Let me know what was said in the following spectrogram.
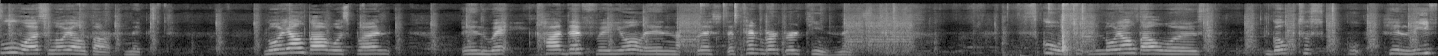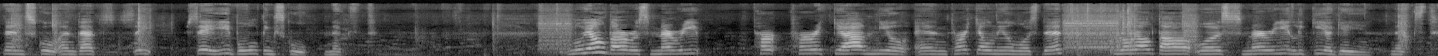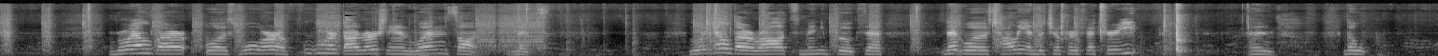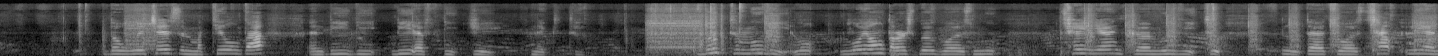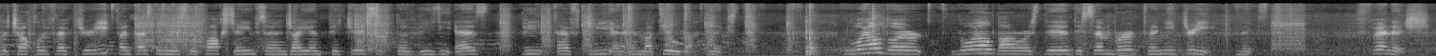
Who was Loyal Dahl? Next. Loyal Dahl was born in Wa- Cardiff, Wales in September 13. Next. School. Loyal Dahl was go to school. He lived in school and that's say, say boarding school. Next. Loyal Dahl was married per Perkia Neil and Perkia Neil was dead. Roald Dahl was married Licky again. Next. Roald Dahl was of four daughters and one son. Next. Roald Dahl wrote many books that that was Charlie and the Chocolate Factory and the the Witches and Matilda and BD, BFDG. Next. Book to movie. Lo, Loyal Dahl's book was mo- changed the movie too. That was Charlie and the Chocolate Factory, Fantastic Mr. Fox, James and Giant Pitches, the VZS, VFG, and Matilda. Next. Loyal Dahl Loyal was did December 23. Next. Finish.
